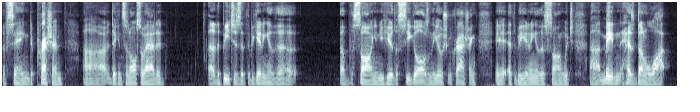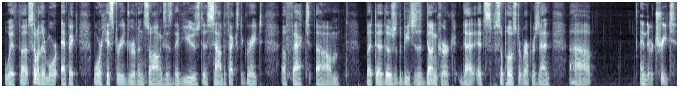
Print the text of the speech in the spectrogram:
of saying depression. Uh, Dickinson also added uh, the beaches at the beginning of the of the song, and you hear the seagulls and the ocean crashing at the beginning of the song, which uh, Maiden has done a lot with uh, some of their more epic, more history-driven songs, as they've used sound effects to great effect. Um, but uh, those are the beaches of Dunkirk that it's supposed to represent, uh, and the retreat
